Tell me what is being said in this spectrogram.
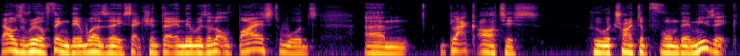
That was a real thing. There was a Section 30, and there was a lot of bias towards um, black artists who were trying to perform their music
